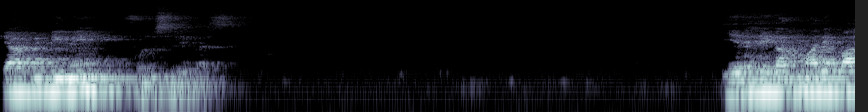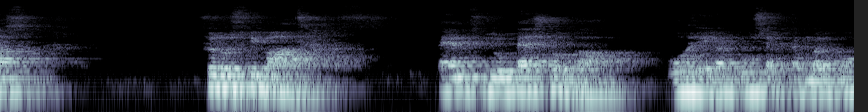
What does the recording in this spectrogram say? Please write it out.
क्या पीडी में? Full syllabus. ये रहेगा हमारे पास। फिर उसके बाद टेंथ जो टेस्ट होगा वो रहेगा टू सितंबर को।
